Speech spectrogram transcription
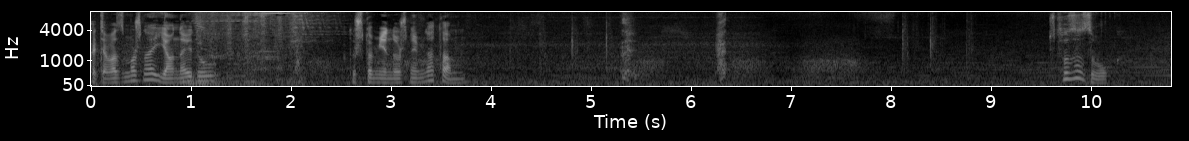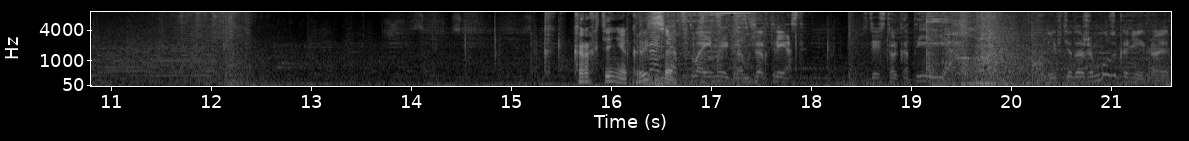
Хотя, возможно, я найду то, что мне нужно именно там. Что за звук? К- Кряхтение крысы? Конец твоим играм, жертрест. Здесь только ты и я. В лифте даже музыка не играет.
